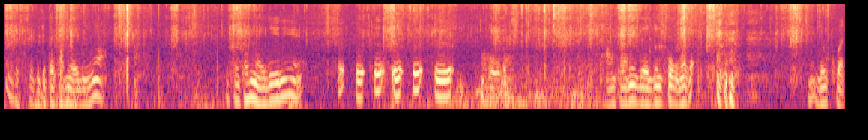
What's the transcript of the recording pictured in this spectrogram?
โอ้โหจะไปทำไหนดีเนี่ยจะไปทำไหนดีนี่เออเออเออเออเออเออโอ้โหทางแค่นี้เดินจนปุ่งหมดแล้วดูขวด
